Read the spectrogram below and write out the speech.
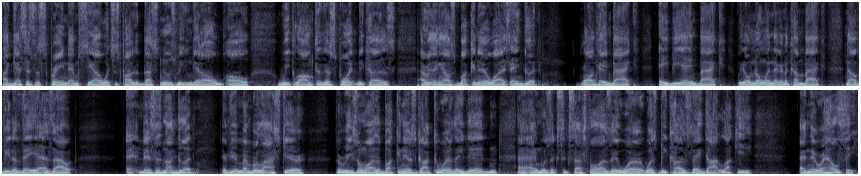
I guess it's a sprained MCL, which is probably the best news we can get all all week long to this point because everything else Buccaneer wise ain't good. Gronk came back. AB ain't back. We don't know when they're going to come back. Now Vita Vea is out. And this is not good. If you remember last year, the reason why the Buccaneers got to where they did and, and was as successful as they were was because they got lucky and they were healthy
